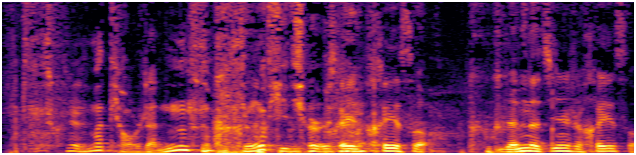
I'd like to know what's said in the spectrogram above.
这他妈挑人呢，牛蹄筋儿黑黑色，人的筋是黑色，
